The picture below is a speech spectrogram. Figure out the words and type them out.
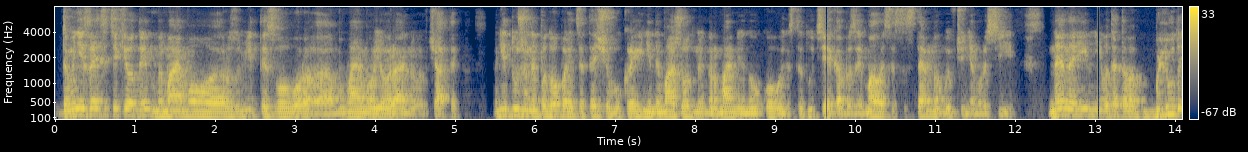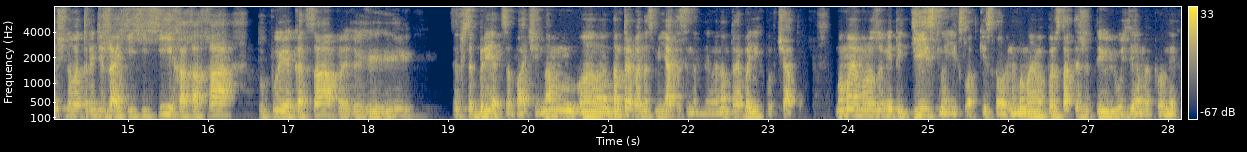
Де мені здається, тільки один. Ми маємо розуміти свого ворога, ми маємо його реально вивчати. Мені дуже не подобається те, що в Україні немає жодної нормальної наукової інституції, яка би займалася системним вивченням Росії. Не на рівні от этого блюдочного трендіжа хі-хі-хі, ха-ха-ха, тупі кацапи, ги-ги-ги. Це все бред собачий. Нам, е, нам треба не сміятися над ними, нам треба їх вивчати. Ми маємо розуміти дійсно їх слабкі сторони. Ми маємо перестати жити ілюзіями про них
